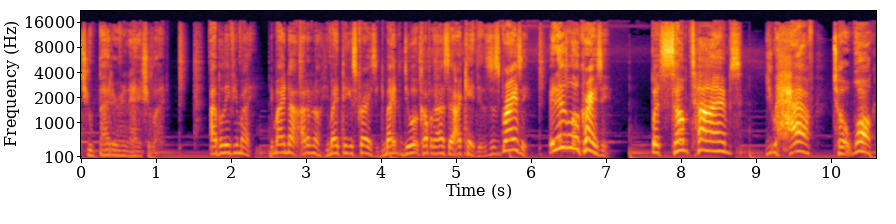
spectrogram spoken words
to better enhance your life. I believe you might. You might not. I don't know. You might think it's crazy. You might do it a couple times and say, I can't do this. Is crazy. It is a little crazy. But sometimes you have to walk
